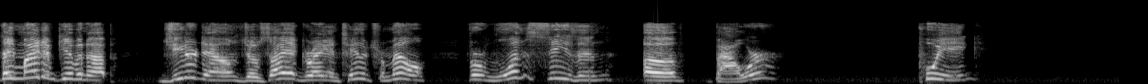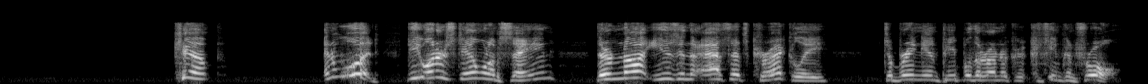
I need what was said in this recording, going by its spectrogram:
they might have given up Jeter Downs, Josiah Gray, and Taylor Trammell for one season of Bauer, Puig, Kemp, and Wood. Do you understand what I'm saying? They're not using their assets correctly to bring in people that are under team control.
